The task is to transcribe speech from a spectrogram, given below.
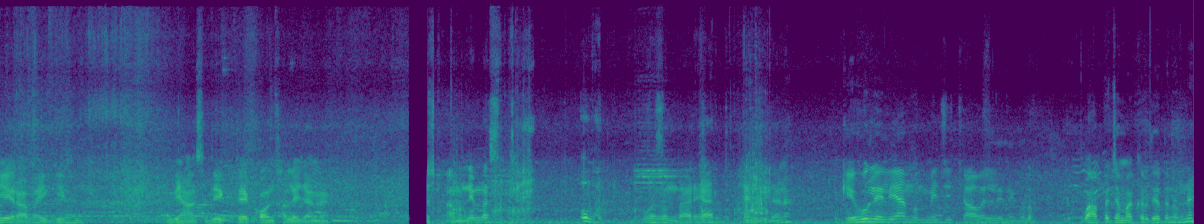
ये रहा भाई गेहूँ। अब यहाँ से देखते हैं कौन सा ले जाना है। हमने मस्त ओ भाई वजनदार है यार टाइम की ना। गेहूँ ले लिया है मम्मी जी चावल लेने मतलब वहाँ पर जमा कर दिया था ना हमने।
